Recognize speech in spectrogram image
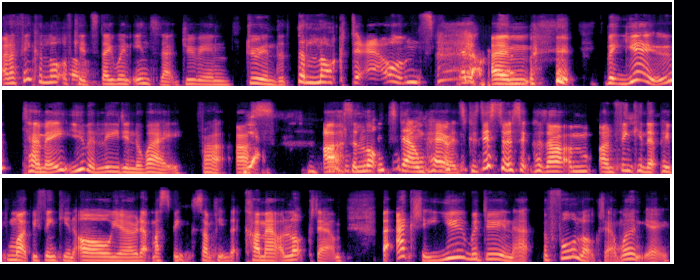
And I think a lot of so, kids they went into that during during the, the lockdowns. The lockdown. Um but you, Tammie, you were leading the way for us. Yes. us locked down parents because this was because I'm I'm thinking that people might be thinking oh you know that must be something that come out of lockdown but actually you were doing that before lockdown weren't you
